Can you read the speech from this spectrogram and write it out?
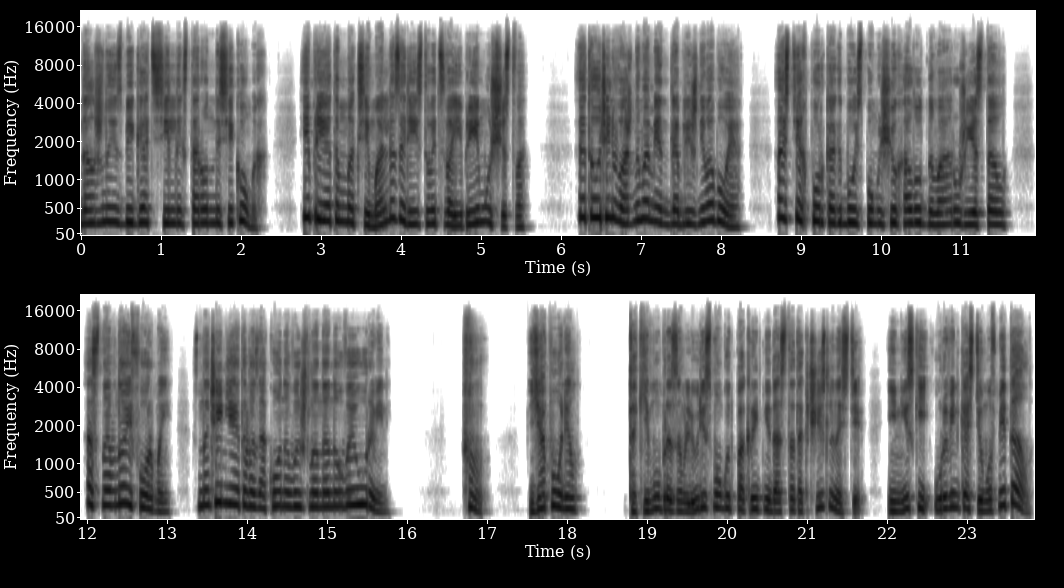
должны избегать сильных сторон насекомых и при этом максимально задействовать свои преимущества. Это очень важный момент для ближнего боя, а с тех пор, как бой с помощью холодного оружия стал основной формой, значение этого закона вышло на новый уровень. Хм, я понял. Таким образом, люди смогут покрыть недостаток численности и низкий уровень костюмов металл.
